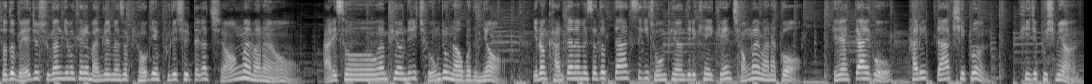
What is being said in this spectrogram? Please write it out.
저도 매주 주간 기목회를 만들면서 벽에 부딪힐 때가 정말 많아요. 아리송한 표현들이 종종 나오거든요. 이런 간단하면서도 딱 쓰기 좋은 표현들이 케이크엔 정말 많았고 그냥 깔고 하루 딱 10분 퀴즈 푸시면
